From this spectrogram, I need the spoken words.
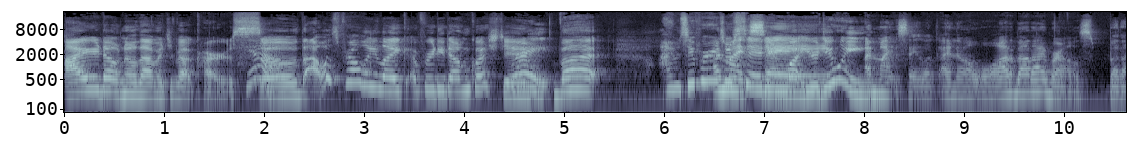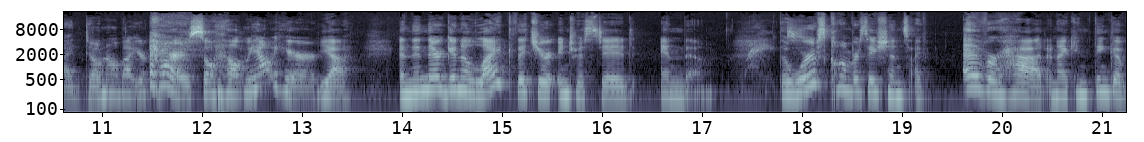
I don't know that much about cars. Yeah. So that was probably like a pretty dumb question. Right. But I'm super interested in what you're doing. I might say, look, I know a lot about eyebrows, but I don't know about your cars, so help me out here. Yeah. And then they're going to like that you're interested in them. Right. The worst conversations I've ever had, and I can think of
